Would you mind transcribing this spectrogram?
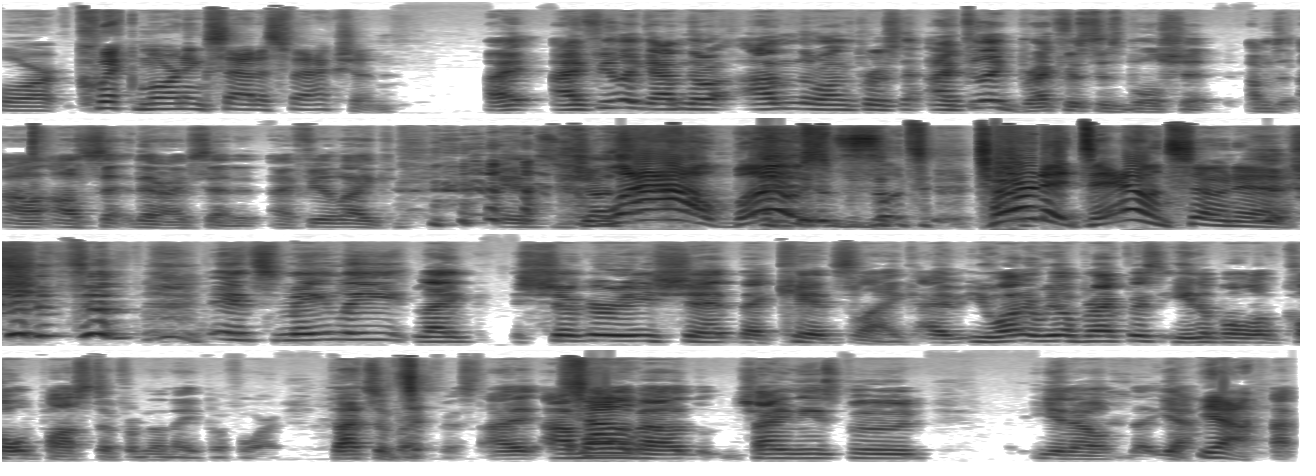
or Quick Morning Satisfaction. I, I feel like I'm the I'm the wrong person. I feel like breakfast is bullshit. I'm I'll, I'll say there. I've said it. I feel like it's just wow, Bose! turn it down, Sonesh! it's, mainly like sugary shit that kids like. I, you want a real breakfast? Eat a bowl of cold pasta from the night before. That's a breakfast. I, I'm So- all about Chinese food. You know, yeah. Yeah, I-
